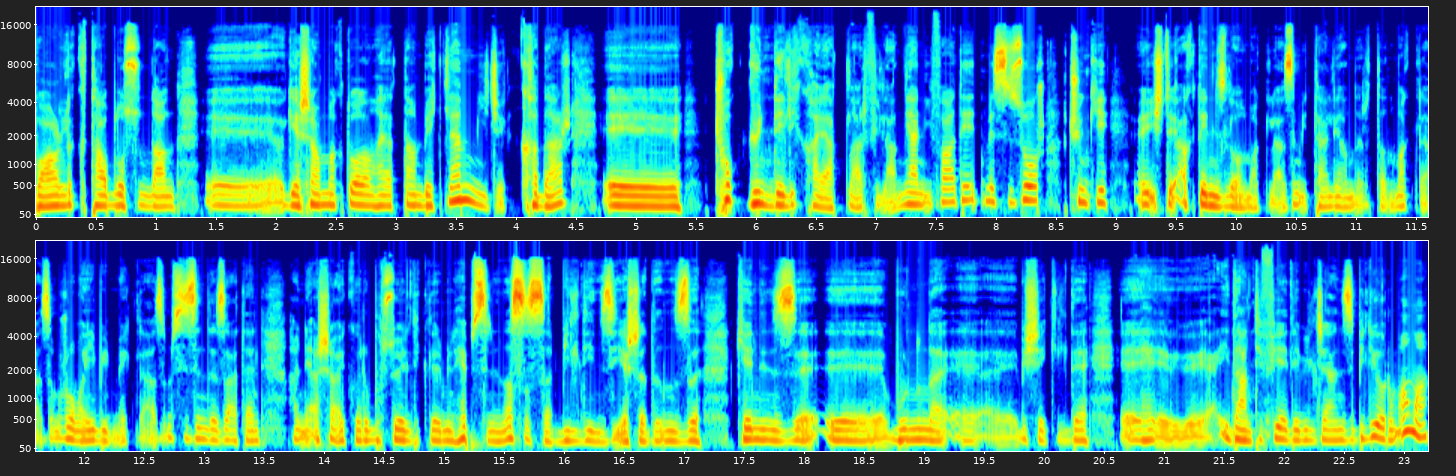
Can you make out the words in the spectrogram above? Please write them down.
varlık tablosundan e, yaşanmakta olan hayattan beklenmeyecek kadar e, çok gündelik hayatlar filan. Yani ifade etmesi zor. Çünkü e, işte Akdenizli olmak lazım. İtalyanları tanımak lazım. Roma'yı bilmek lazım. Sizin de zaten hani aşağı yukarı bu söylediklerimin hepsini nasılsa bildiğinizi, yaşadığınızı kendinizi e, burnuna e, bir şekilde e, identifiye edebileceğinizi biliyorum ama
